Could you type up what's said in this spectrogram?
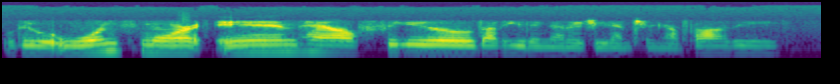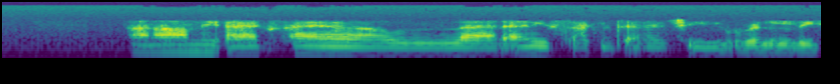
We'll do it once more. Inhale, feel that healing energy entering your body. And on the exhale, let any stagnant energy release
